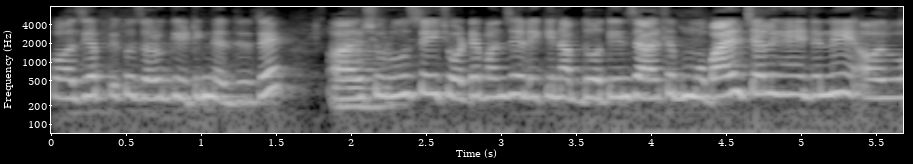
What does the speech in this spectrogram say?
फौजी अपी को ज़रूर ग्रीटिंग देते थे। और हाँ। शुरू से ही छोटेपन से लेकिन अब दो तीन साल से मोबाइल चल गए इतने और वो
